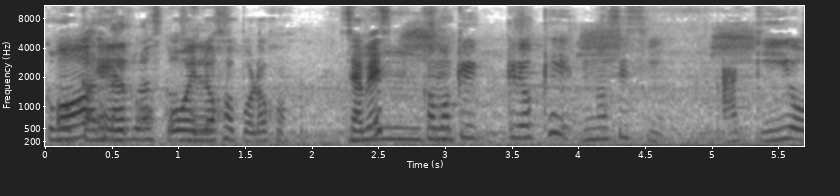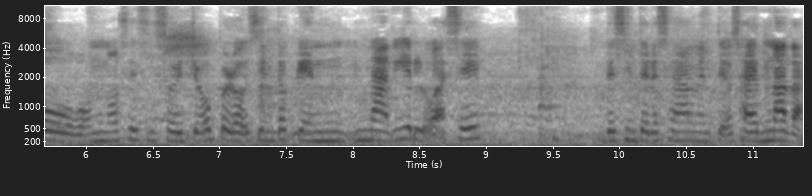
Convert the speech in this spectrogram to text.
como o, cantar el, las cosas. o el ojo por ojo, ¿sabes? Mm, como sí. que creo que, no sé si aquí o no sé si soy yo, pero siento que nadie lo hace desinteresadamente, o sea, nada,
